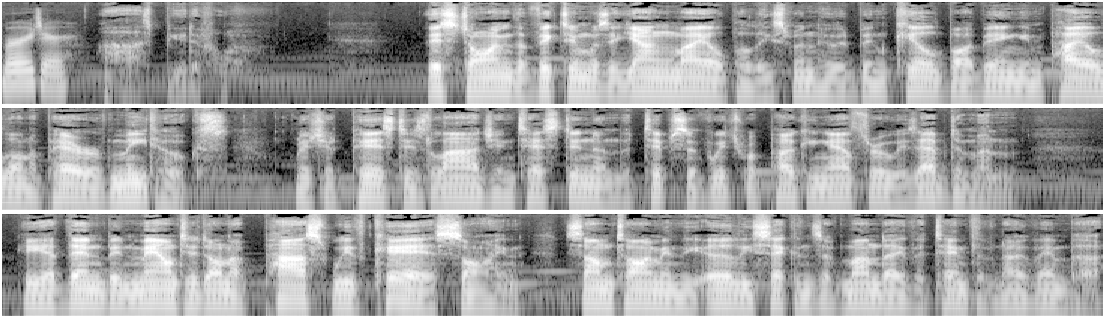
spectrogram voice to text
Murder. Ah, that's beautiful. This time, the victim was a young male policeman who had been killed by being impaled on a pair of meat hooks, which had pierced his large intestine and the tips of which were poking out through his abdomen. He had then been mounted on a pass with care sign sometime in the early seconds of Monday, the 10th of November.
